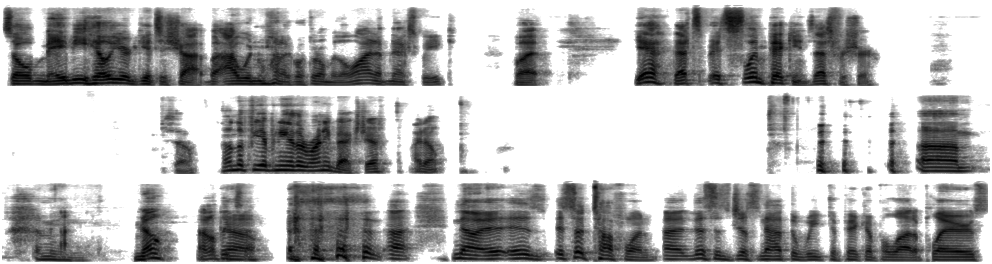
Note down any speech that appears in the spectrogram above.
So maybe Hilliard gets a shot, but I wouldn't want to go throw him in the lineup next week. But yeah, that's it's slim pickings, that's for sure. So I don't know if you have any other running backs, Jeff. I don't. Um, I mean, No, I don't think so. no, uh, no, it is. It's a tough one. Uh, this is just not the week to pick up a lot of players.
